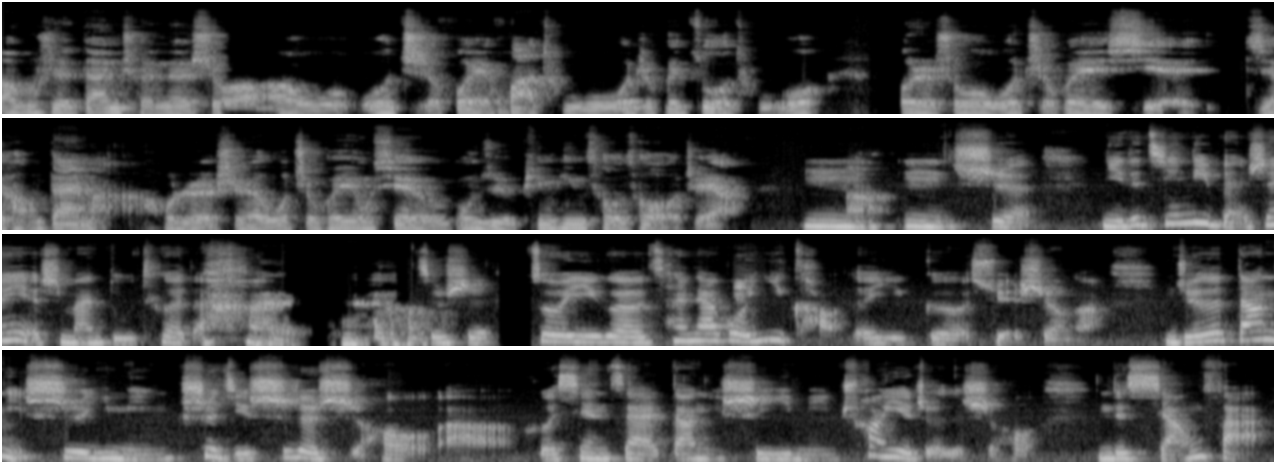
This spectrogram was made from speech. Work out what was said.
而不是单纯的说，哦，我我只会画图，我只会做图，或者说我只会写几行代码，或者是我只会用现有的工具拼拼凑凑这样。嗯嗯，是你的经历本身也是蛮独特的，就是作为一个参加过艺考的一个学生啊，你觉得当你是一名设计师的时候啊，和现在当你是一名创业者的时候，你的想法？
